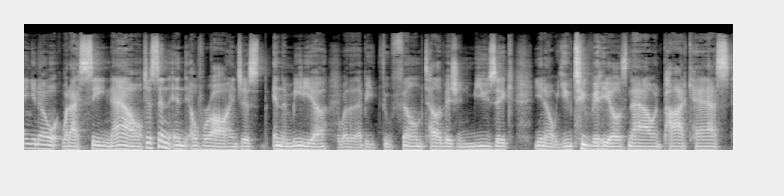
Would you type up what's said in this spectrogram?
and you know what I see now, just in, in overall and just in the media, whether that be through film, television, music, you know, YouTube videos now and podcasts,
